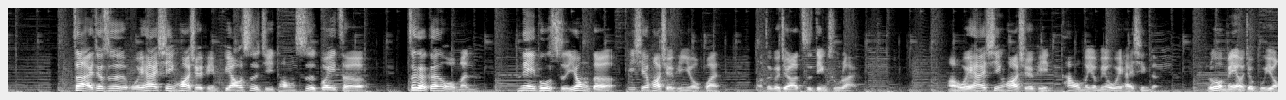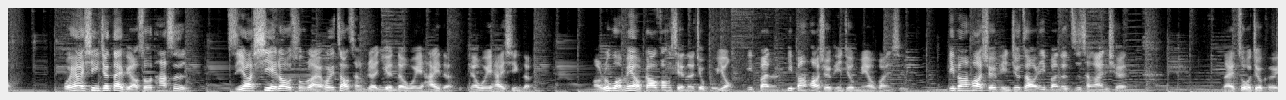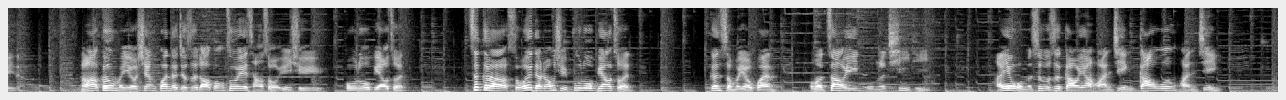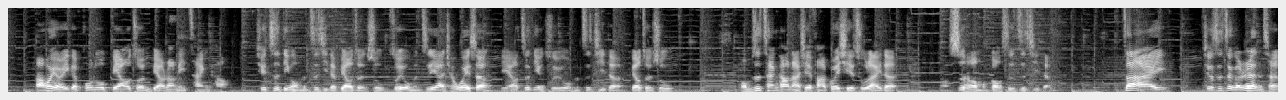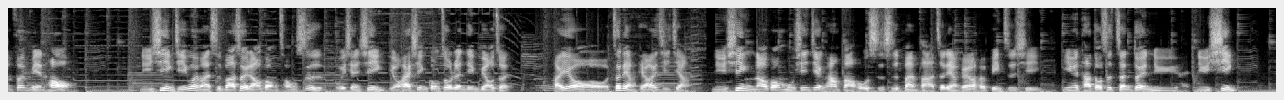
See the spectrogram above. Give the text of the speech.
再来就是危害性化学品标示及通示规则，这个跟我们内部使用的一些化学品有关这个就要制定出来啊。危害性化学品，看我们有没有危害性的，如果没有就不用。危害性就代表说它是只要泄露出来会造成人员的危害的，叫危害性的。啊，如果没有高风险的就不用，一般一般化学品就没有关系，一般化学品就照一般的制成安全来做就可以了。然后跟我们有相关的就是劳工作业场所允许铺路标准，这个所谓的容许铺路标准跟什么有关？我们噪音、我们的气体，还有我们是不是高压环境、高温环境，它会有一个铺路标准表让你参考。去制定我们自己的标准书，所以我们职业安全卫生也要制定属于我们自己的标准书。我们是参考哪些法规写出来的，适合我们公司自己的。再来就是这个妊娠分娩后，女性及未满十八岁劳工从事危险性、有害性工作认定标准，还有这两条一起讲，女性劳工母性健康保护实施办法，这两个要合并执行，因为它都是针对女女性。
